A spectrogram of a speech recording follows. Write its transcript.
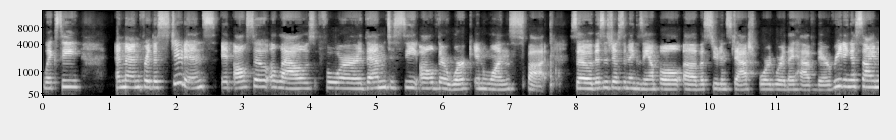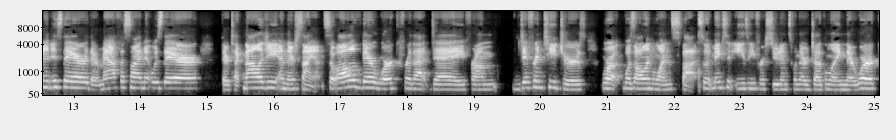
Wixie. And then for the students, it also allows for them to see all of their work in one spot. So this is just an example of a student's dashboard where they have their reading assignment is there, their math assignment was there, their technology, and their science. So all of their work for that day from different teachers were, was all in one spot. So it makes it easy for students when they're juggling their work,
